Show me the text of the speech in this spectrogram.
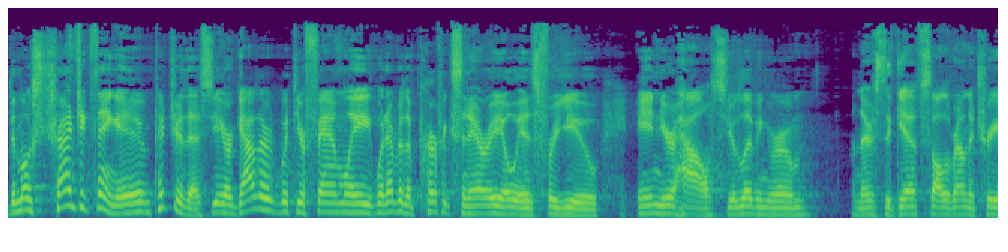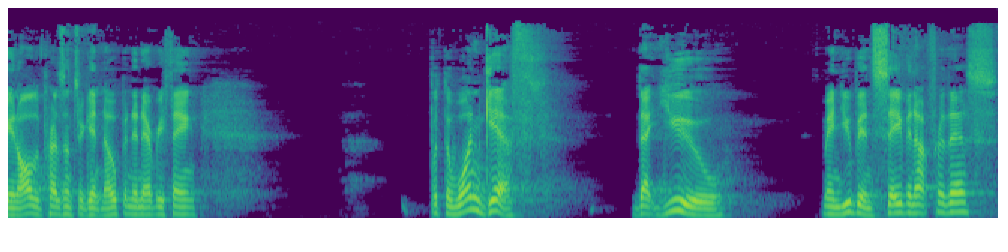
The most tragic thing, picture this. You're gathered with your family, whatever the perfect scenario is for you, in your house, your living room, and there's the gifts all around the tree, and all the presents are getting opened and everything. But the one gift that you, man, you've been saving up for this.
